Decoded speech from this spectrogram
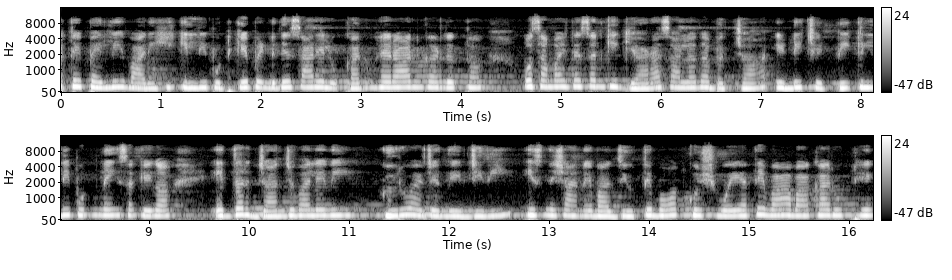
ਅਤੇ ਪਹਿਲੀ ਵਾਰੀ ਹੀ ਕਿੱਲੀ ਪੁੱਟ ਕੇ ਪਿੰਡ ਦੇ ਸਾਰੇ ਲੋਕਾਂ ਨੂੰ ਹੈਰਾਨ ਕਰ ਦਿੱਤਾ। ਉਹ ਸਮਝਦੇ ਸਨ ਕਿ 11 ਸਾਲਾਂ ਦਾ ਬੱਚਾ ਏਡੀ ਛੇਤੀ ਕਿੱਲੀ ਪੁੱਟ ਨਹੀਂ ਸਕੇਗਾ। ਇੱਧਰ ਜੰਜ ਵਾਲੇ ਵੀ, ਗੁਰੂ ਅਰਜਨ ਦੇਵ ਜੀ ਦੀ ਇਸ ਨਿਸ਼ਾਨੇਬਾਜ਼ੀ ਉੱਤੇ ਬਹੁਤ ਖੁਸ਼ ਹੋਏ ਅਤੇ ਵਾਹ ਵਾਹ ਕਰ ਉੱਠੇ।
